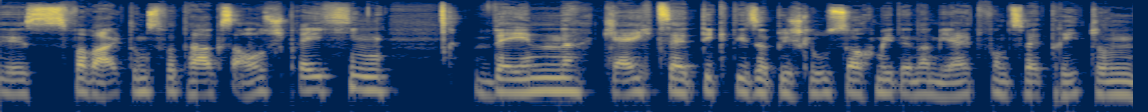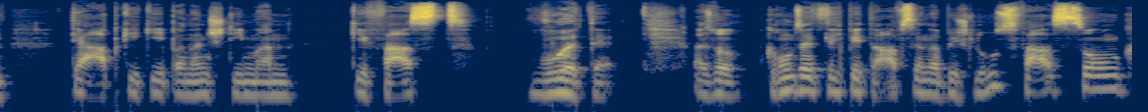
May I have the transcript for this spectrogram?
des Verwaltungsvertrags aussprechen wenn gleichzeitig dieser Beschluss auch mit einer Mehrheit von zwei Dritteln der abgegebenen Stimmen gefasst wurde. Also grundsätzlich bedarf es einer Beschlussfassung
